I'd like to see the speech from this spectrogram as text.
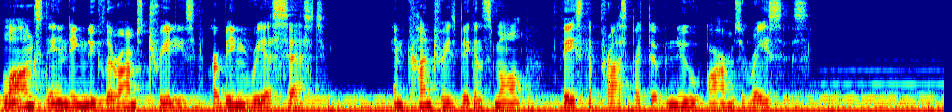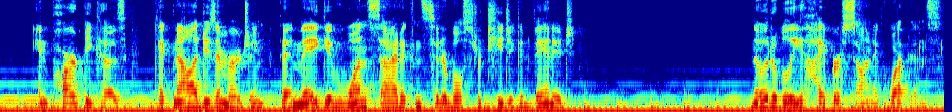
Long standing nuclear arms treaties are being reassessed, and countries, big and small, face the prospect of new arms races. In part because technology is emerging that may give one side a considerable strategic advantage, notably hypersonic weapons.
